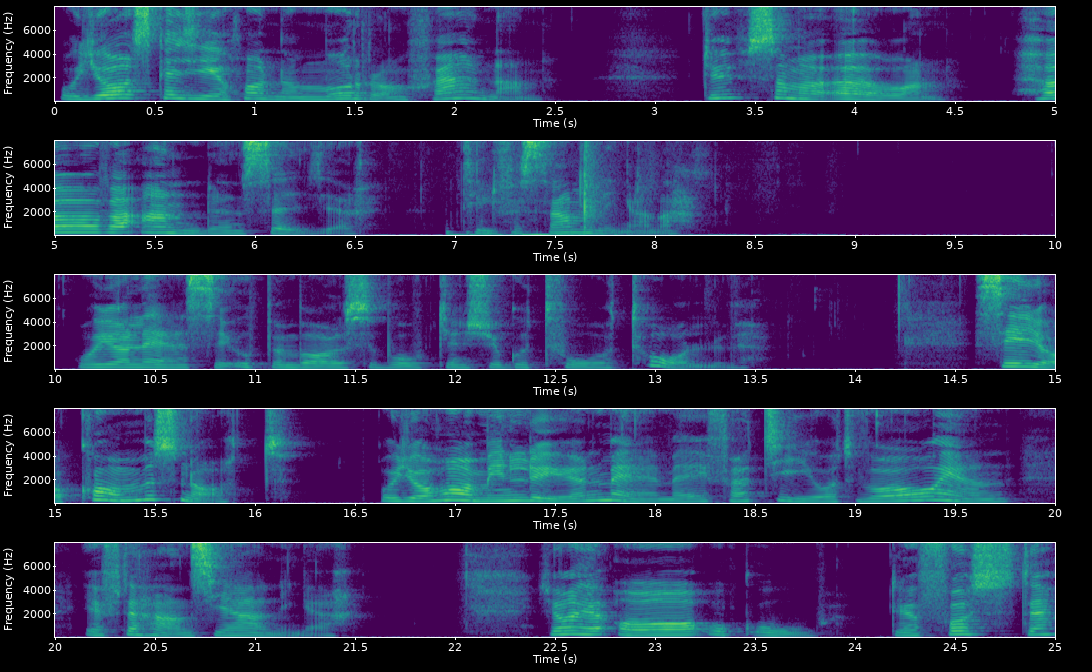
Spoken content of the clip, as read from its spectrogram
Och jag ska ge honom morgonstjärnan. Du som har öron, hör vad Anden säger till församlingarna. Och jag läser Uppenbarelseboken 22.12. Se, jag kommer snart och jag har min lön med mig för att ge åt var och en efter hans gärningar. Jag är A och O, den första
